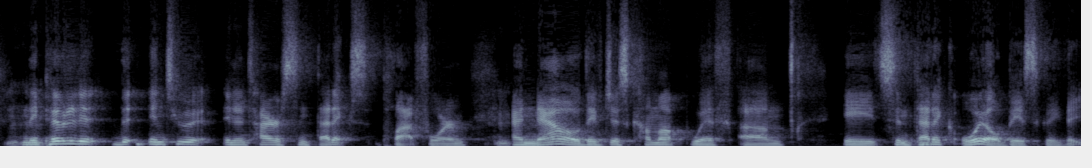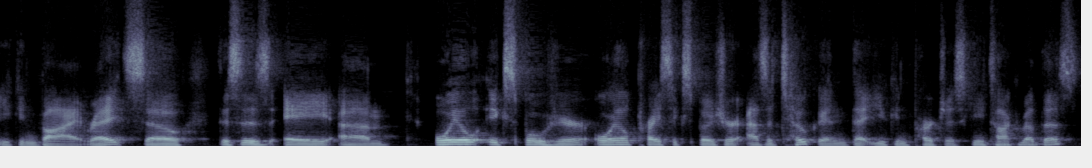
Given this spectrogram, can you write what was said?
mm-hmm. and they mm-hmm. pivoted it into an entire synthetics platform, mm-hmm. and now they've just come up with um, a synthetic oil, basically that you can buy. Right, so this is a um, oil exposure, oil price exposure as a token that you can purchase. Can you talk about this?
